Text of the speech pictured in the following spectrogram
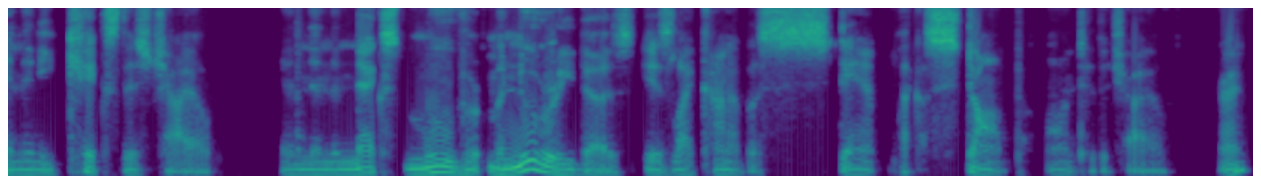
and then he kicks this child. And then the next move maneuver he does is like kind of a stamp, like a stomp onto the child, right?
